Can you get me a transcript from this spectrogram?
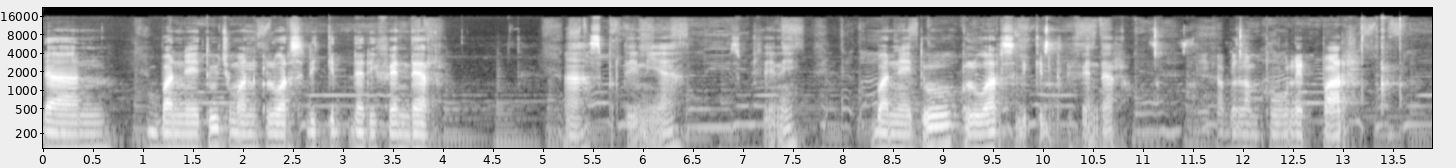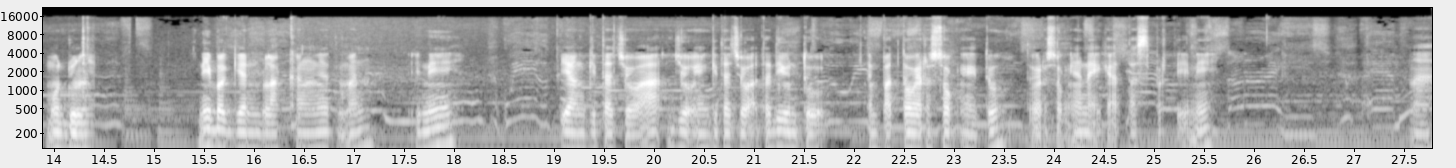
Dan bannya itu cuman keluar sedikit dari fender. Nah seperti ini ya. Seperti ini. Bannya itu keluar sedikit dari fender. Ini kabel lampu led bar modulnya. Ini bagian belakangnya teman. Ini yang kita coba jok yang kita coba tadi untuk tempat tower shocknya itu tower shocknya naik ke atas seperti ini. Nah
